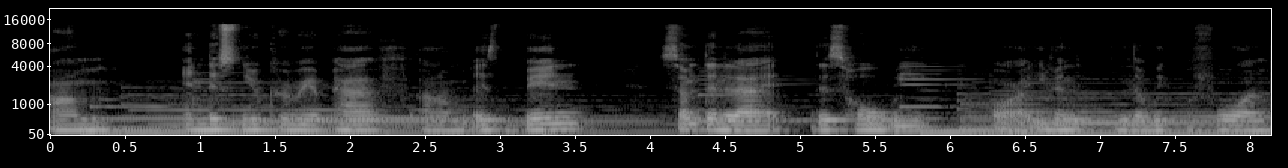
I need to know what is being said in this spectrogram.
um, in this new career path. Um, it's been something that I, this whole week, or even the week before,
